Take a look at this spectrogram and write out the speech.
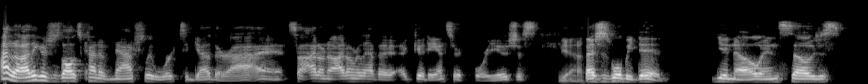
I don't know. I think it was just all just kind of naturally worked together. I, I- so I don't know. I don't really have a, a good answer for you. It's just yeah that's just what we did, you know. And so just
